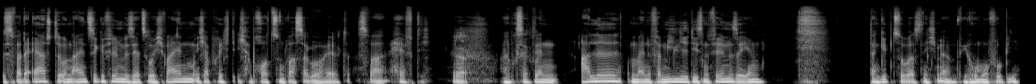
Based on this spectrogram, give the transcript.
es war der erste und einzige Film bis jetzt, wo ich weinen, ich habe richtig, ich habe Rotz und Wasser geheult. Es war heftig. Ja. Und habe gesagt, wenn alle meine Familie diesen Film sehen, dann gibt sowas nicht mehr wie Homophobie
